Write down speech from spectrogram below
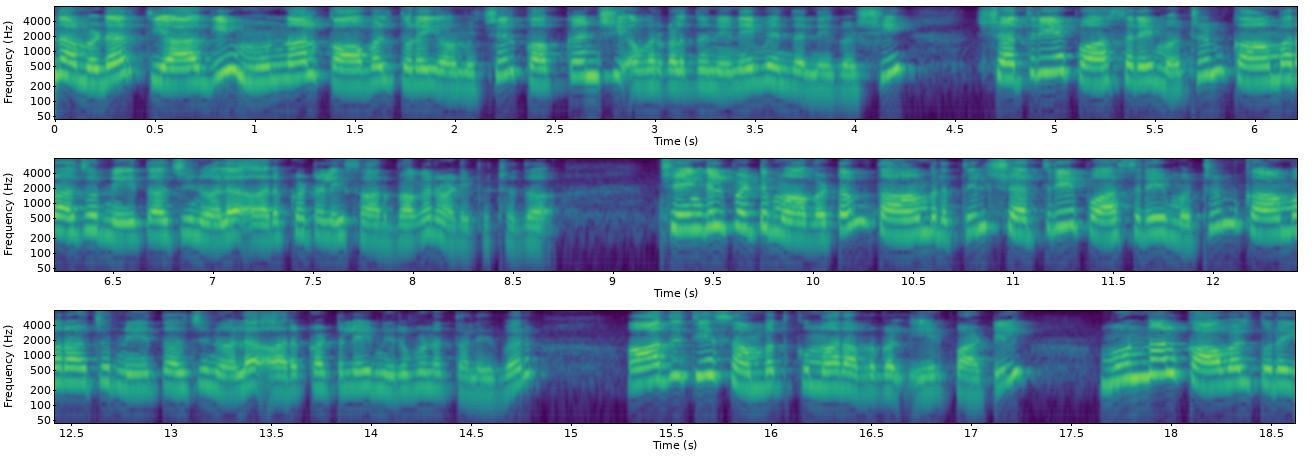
பழந்தமிழர் தியாகி முன்னாள் காவல்துறை அமைச்சர் கக்கன்ஜி அவர்களது நினைவேந்தல் நிகழ்ச்சி சத்திரிய பாசறை மற்றும் காமராஜர் நேதாஜி நல அறக்கட்டளை சார்பாக நடைபெற்றது. செங்கல்பட்டு மாவட்டம் தாமிரத்தில் சத்திரிய பாசறை மற்றும் காமராஜர் நேதாஜி நல அறக்கட்டளை நிறுவன தலைவர் ஆதித்ய சம்பத்குமார் அவர்கள் ஏற்பாட்டில் முன்னாள் காவல்துறை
